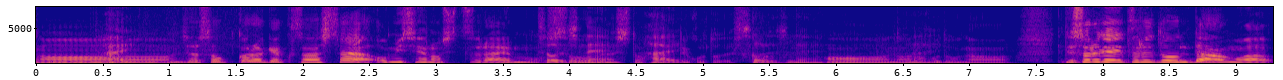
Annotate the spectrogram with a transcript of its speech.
あー。じゃあそこから逆算したらお店のしつらいもそうだしとかってことですか、そうですね。ああなるほどな、でそれでツルドンダンはう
